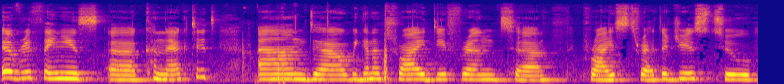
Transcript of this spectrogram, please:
everything is uh, connected and uh, we're gonna try different uh, price strategies to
